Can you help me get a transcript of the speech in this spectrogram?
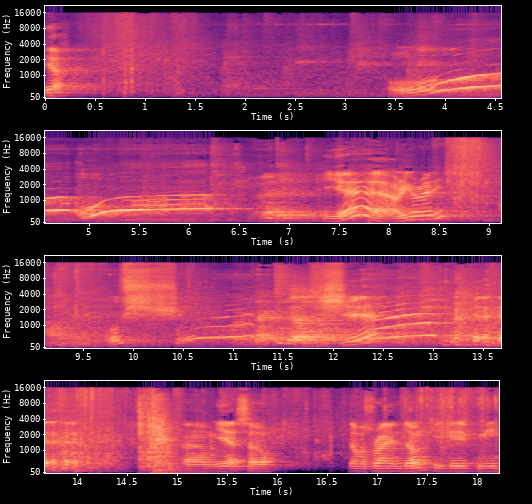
Yeah. Yeah, are you ready? Oh shit. Shit. um, yeah, so that was Ryan Donk. He gave me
